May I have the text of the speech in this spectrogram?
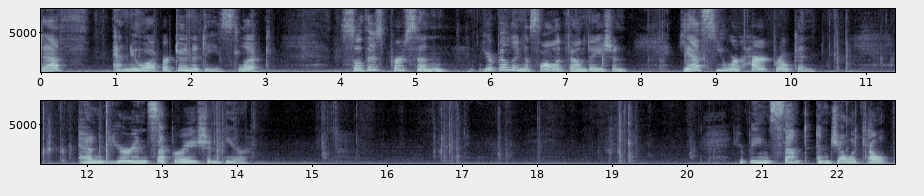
Death and new opportunities. Look. So, this person, you're building a solid foundation. Yes, you were heartbroken. And you're in separation here. You're being sent angelic help.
